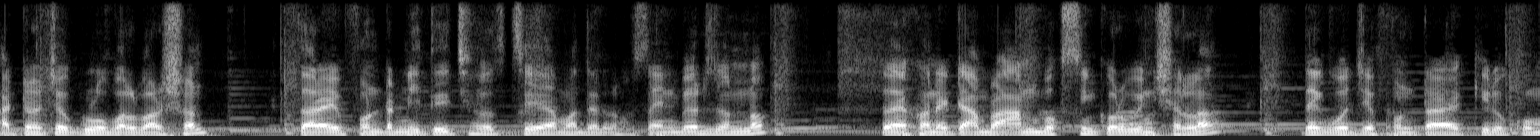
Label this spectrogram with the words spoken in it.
আর এটা হচ্ছে গ্লোবাল ভার্সন তার এই ফোনটা নিতে ইচ্ছে হচ্ছে আমাদের হোসাইন বের জন্য। তো এখন এটা আমরা আনবক্সিং করব ইনশাল্লাহ। দেখব যে ফোনটা কীরকম,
